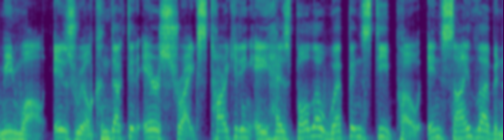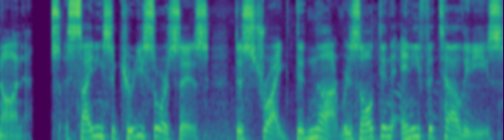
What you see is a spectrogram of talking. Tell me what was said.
Meanwhile, Israel conducted airstrikes targeting a Hezbollah weapons depot inside Lebanon. Citing security sources, the strike did not result in any fatalities.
